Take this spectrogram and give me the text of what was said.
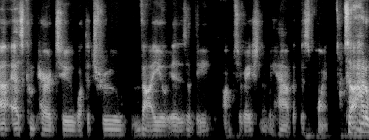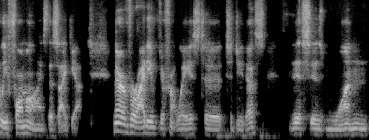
uh, as compared to what the true value is of the observation that we have at this point. So how do we formalize this idea? There are a variety of different ways to, to do this. This is one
